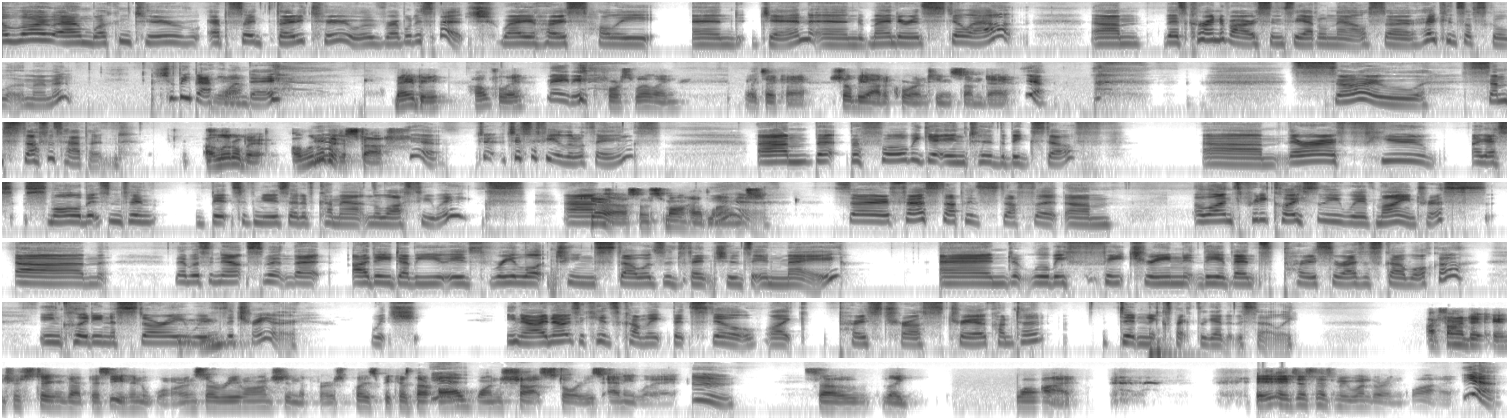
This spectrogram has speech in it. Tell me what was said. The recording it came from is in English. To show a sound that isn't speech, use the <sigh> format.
Hello and welcome to episode 32 of Rebel Dispatch. We're your hosts, Holly and Jen, and Amanda is still out. Um, there's coronavirus in Seattle now, so her kid's off school at the moment. She'll be back Yeah. one day, <laughs> Maybe, hopefully, maybe. force willing. It's okay. She'll be out of quarantine someday. Yeah. <laughs> So, some stuff has happened. A little bit, a little Yeah. bit of stuff. Yeah, j- just a few little things. Um, but before we get into the big stuff, um, there are a few, I guess, smaller bits and fin- bits of news that have come out in the last few weeks. Um, yeah, some small headlines. yeah. So first up is stuff that um, aligns pretty closely with my interests. Um, there was an announcement that IDW is relaunching Star Wars Adventures in May, and will be featuring the events post Rise of Skywalker, including a story with Mhm. the trio, which, you know, I know it's a kids' comic, but still, like post TROS trio content. Didn't expect to get it this early. I find it interesting that this even warrants a relaunch in the first place because they're Yeah. all one shot stories anyway. Mm. So, like, why? <laughs> it, it just has me wondering why. Yeah.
